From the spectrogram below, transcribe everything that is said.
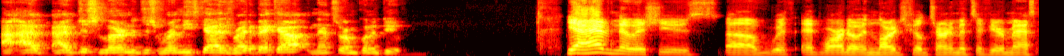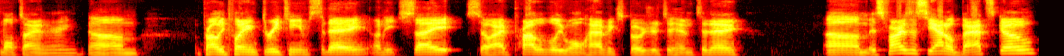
I, I've just learned to just run these guys right back out, and that's what I'm going to do. Yeah, I have no issues uh, with Eduardo in large field tournaments if you're mass multi entering. Um, probably playing three teams today on each site, so I probably won't have exposure to him today. Um, as far as the Seattle Bats go,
